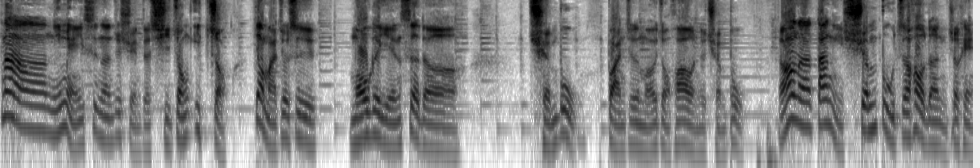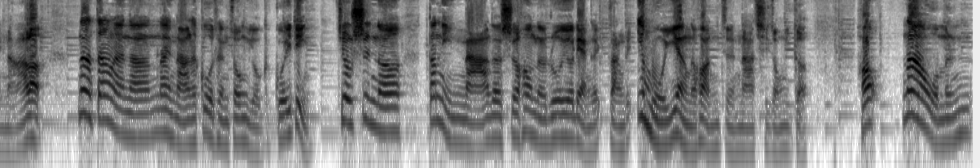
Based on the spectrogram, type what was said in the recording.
那你每一次呢就选择其中一种，要么就是某个颜色的全部，不然就是某一种花纹的全部。然后呢，当你宣布之后呢，你就可以拿了。那当然呢，在拿的过程中有个规定，就是呢，当你拿的时候呢，如果有两个长得一模一样的话，你只能拿其中一个。好，那我们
